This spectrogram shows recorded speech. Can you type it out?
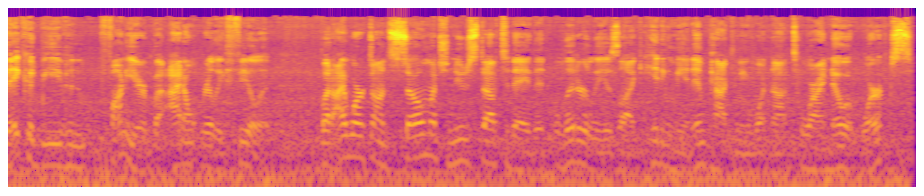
they could be even funnier, but I don't really feel it. But I worked on so much new stuff today that literally is like hitting me and impacting me and whatnot to where I know it works.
